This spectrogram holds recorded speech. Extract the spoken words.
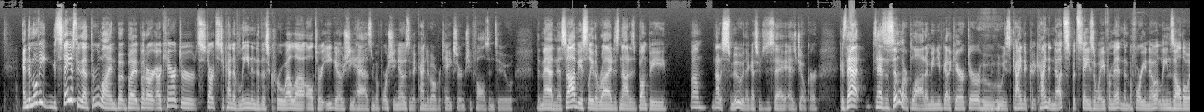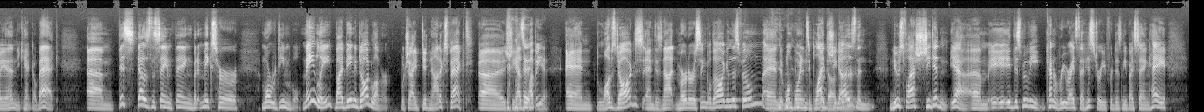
And the movie stays through that through line, but but but our, our character starts to kind of lean into this Cruella alter ego she has, and before she knows it, it kind of overtakes her, and she falls into the madness. Obviously, the ride is not as bumpy, well, not as smooth, I guess I should say, as Joker, because that has a similar plot. I mean, you've got a character who who is kind of kind of nuts, but stays away from it, and then before you know it, leans all the way in. You can't go back. Um, this does the same thing, but it makes her more redeemable, mainly by being a dog lover, which I did not expect. Uh, she has a puppy. Yeah. And loves dogs and does not murder a single dog in this film. And at one point, it's implied that she does. Then, newsflash, she didn't. Yeah. Um. It, it, this movie kind of rewrites that history for Disney by saying, "Hey,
